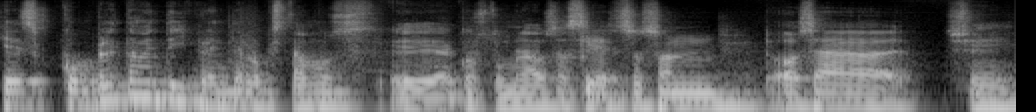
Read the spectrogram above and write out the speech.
que es completamente diferente a lo que estamos eh, acostumbrados a que hacer. esos son, o sea, Sí.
